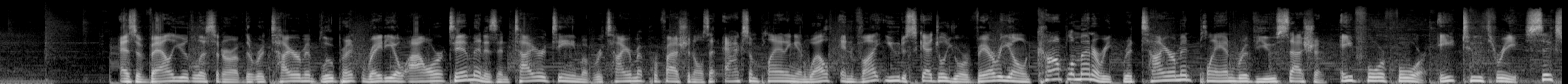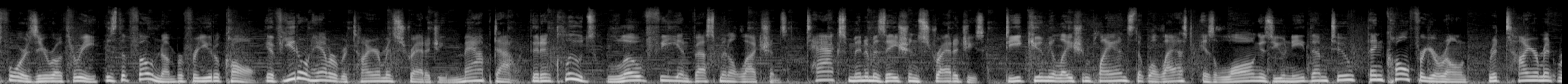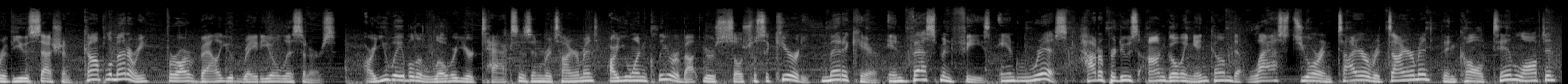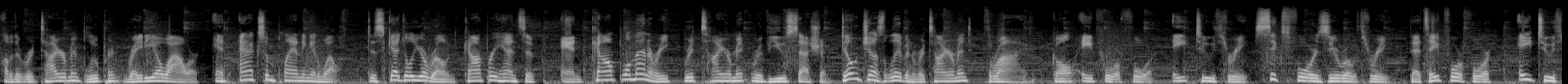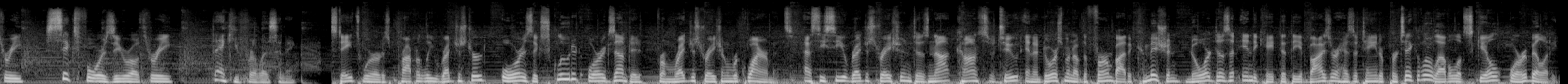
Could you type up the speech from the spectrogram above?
As a valued listener of the Retirement Blueprint Radio Hour, Tim and his entire team of retirement professionals at Axim Planning and Wealth invite you to schedule your very own complimentary retirement plan review session. 844 823 6403 is the phone number for you to call. If you don't have a retirement strategy mapped out that includes low fee investment elections, tax minimization strategies, decumulation plans that will last as long as you need them to, then call for your own retirement review session, complimentary for our valued radio listeners. Are you able to lower your taxes in retirement? Are you unclear about your Social Security, Medicare, investment fees, and risk? How to produce ongoing income that lasts your entire retirement? Then call Tim Lofton of the Retirement Blueprint Radio Hour and Axim Planning and Wealth to schedule your own comprehensive and complimentary retirement review session. Don't just live in retirement, thrive. Call 844 823 6403. That's 844 823 6403. Thank you for listening. States where it is properly registered or is excluded or exempted from registration requirements. SEC registration does not constitute an endorsement of the firm by the Commission, nor does it indicate that the advisor has attained a particular level of skill or ability.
